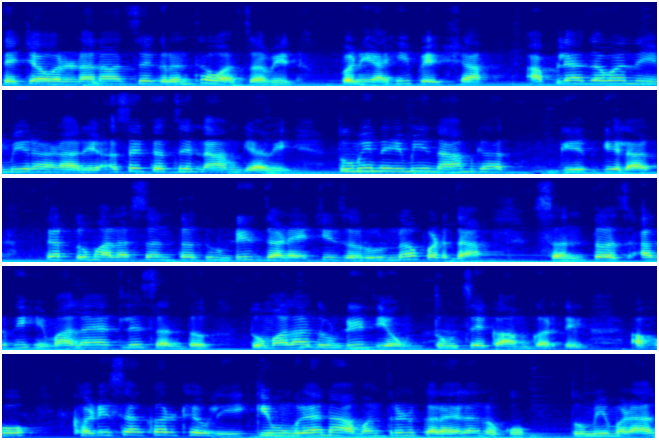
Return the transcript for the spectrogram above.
त्याच्या वर्णनाचे ग्रंथ वाचावेत. पण याहीपेक्षा आपल्याजवळ नेहमी राहणारे असे त्याचे नाम घ्यावे. तुम्ही नेहमी नाम घ्या घेत गेलात तर तुम्हाला संत धुंडीत जाण्याची जरूर न पडता संतच अगदी हिमालयातले संत तुम्हाला धुंडीत येऊन तुमचे काम करतील. अहो खडीसाखर ठेवली की मुंगळ्यांना आमंत्रण करायला नको. तुम्ही म्हणाल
